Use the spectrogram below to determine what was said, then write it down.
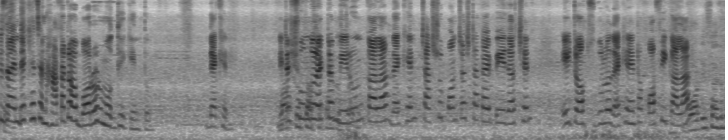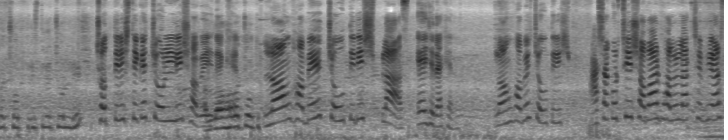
ডিজাইন দেখেছেন হাতাটাও বড়র মধ্যে কিন্তু। দেখেন এটা সুন্দর একটা মেরুন কালার দেখেন চারশো পঞ্চাশ টাকায় পেয়ে যাচ্ছেন। এই টপসগুলো দেখেন এটা কফি কালার। বডি সাইজ হবে ছত্রিশ থেকে চল্লিশ। ছত্রিশ থেকে চল্লিশ হবে এই দেখেন। লং হবে চৌত্রিশ প্লাস এই যে দেখেন লং হবে চৌত্রিশ। আশা করছি সবার ভালো লাগছে ভিয়ার্স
